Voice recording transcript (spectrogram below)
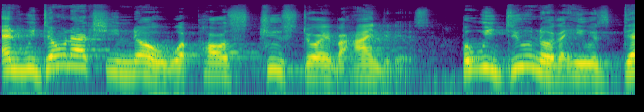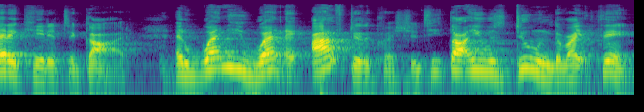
And we don't actually know what Paul's true story behind it is, but we do know that he was dedicated to God. And when he went after the Christians, he thought he was doing the right thing.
